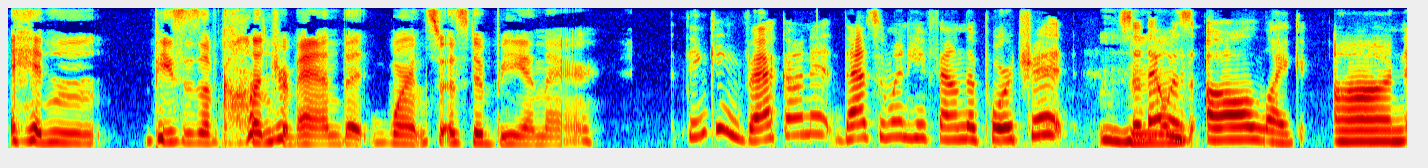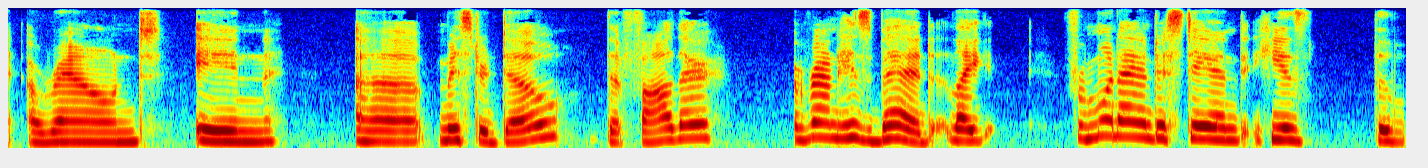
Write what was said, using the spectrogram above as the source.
hidden pieces of contraband that weren't supposed to be in there. Thinking back on it, that's when he found the portrait. So that Mhm. was all like on around in uh Mr. Doe, the father, around his bed. Like from what I understand, he is the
